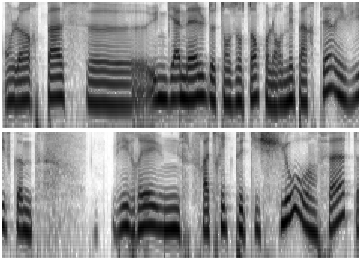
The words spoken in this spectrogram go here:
On leur passe euh, une gamelle de temps en temps qu'on leur met par terre. Ils vivent comme vivrait une fratrie de petits chiots, en fait.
